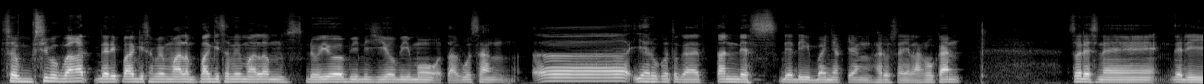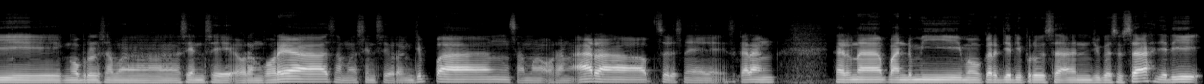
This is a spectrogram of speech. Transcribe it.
Sibuk banget dari pagi sampai malam, pagi sampai malam. Doyo binishio bimo takusang. Eh, ya ruko tugatan des. Jadi banyak yang harus saya lakukan. So des ne, jadi ngobrol sama sensei orang Korea, sama sensei orang Jepang, sama orang Arab. So des ne, sekarang karena pandemi mau kerja di perusahaan juga susah, jadi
